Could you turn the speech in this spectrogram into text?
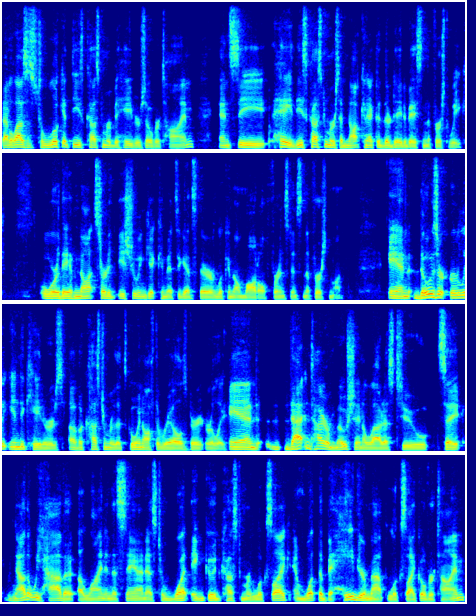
That allows us to look at these customer behaviors over time and see, hey, these customers have not connected their database in the first week, or they have not started issuing Git commits against their LookML model, for instance, in the first month. And those are early indicators of a customer that's going off the rails very early. And that entire motion allowed us to say, now that we have a, a, line in the sand as to what a good customer looks like and what the behavior map looks like over time,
